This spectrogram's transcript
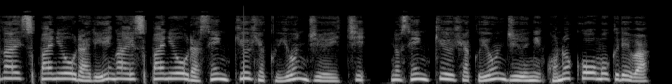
ーガエスパニョーラリーガエスパニョーラ1941の1942この項目では、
